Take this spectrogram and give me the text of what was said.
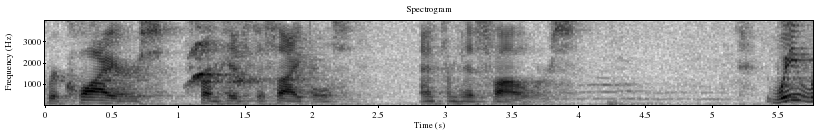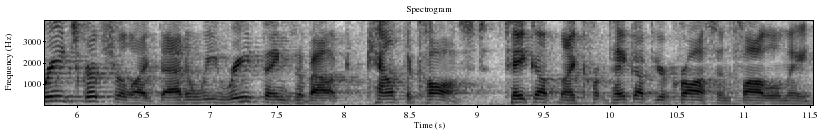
requires from his disciples and from his followers. We read scripture like that and we read things about count the cost, take up, my, take up your cross and follow me.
